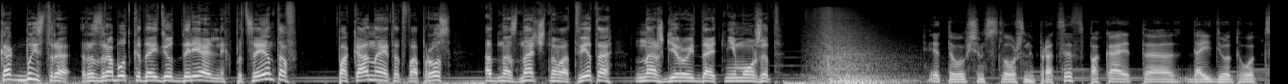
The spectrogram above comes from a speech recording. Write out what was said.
Как быстро разработка дойдет до реальных пациентов, пока на этот вопрос однозначного ответа наш герой дать не может. Это, в общем, сложный процесс. Пока это дойдет от,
